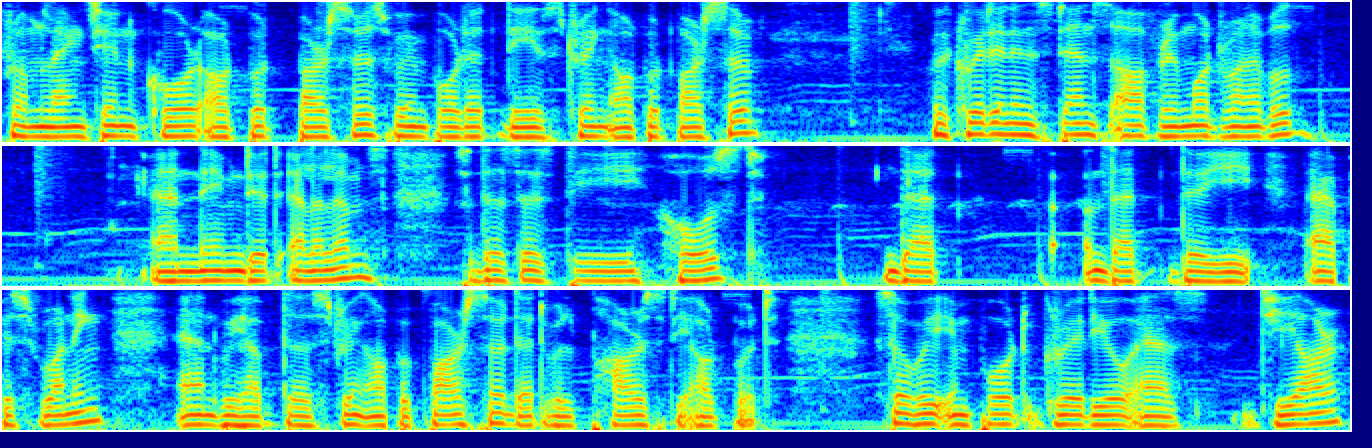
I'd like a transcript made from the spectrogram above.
From langchain core output parsers we imported the string output parser. We created an instance of remote runnable and named it llms so this is the host that that the app is running and we have the string output parser that will parse the output. So we import gradio as gr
